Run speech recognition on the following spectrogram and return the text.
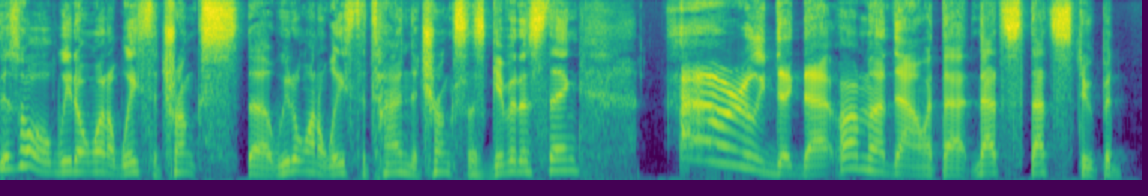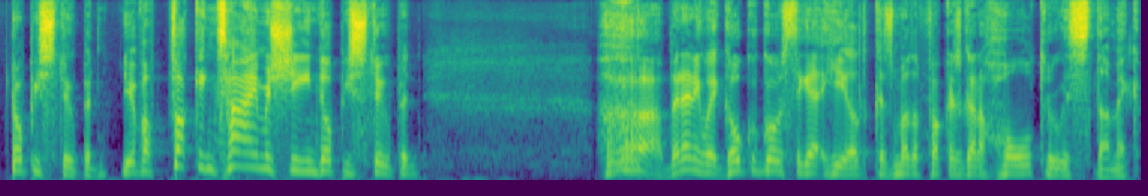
this whole we don't want to waste the trunks, uh, we don't want to waste the time the trunks has given us thing. I don't really dig that. I'm not down with that. That's that's stupid. Don't be stupid. You have a fucking time machine. Don't be stupid. but anyway, Goku goes to get healed because motherfucker's got a hole through his stomach.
